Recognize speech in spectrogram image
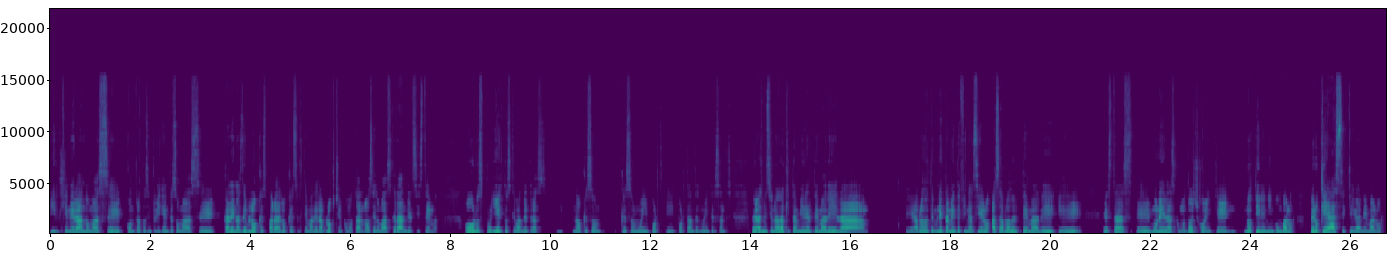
ir generando más eh, contratos inteligentes o más cadenas de bloques para lo que es el tema de la blockchain como tal, ¿no? Haciendo más grande el sistema o los proyectos que van detrás, ¿no? Que son, que son muy importantes, muy interesantes. Pero has mencionado aquí también el tema de la, eh, hablando netamente financiero, has hablado del tema de eh, estas eh, monedas como Dogecoin que no tienen ningún valor. Pero ¿qué hace que ganen valor?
